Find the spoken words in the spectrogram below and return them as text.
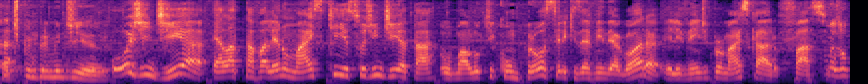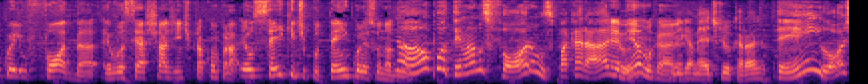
É tipo imprimir dinheiro. Hoje em dia, ela tá valendo mais que isso hoje em dia, tá? O maluco que comprou, se ele quiser vender agora, ele vende por mais caro, fácil. Mas o coelho foda é você achar gente pra comprar. Eu sei que, tipo, tem colecionador. Não, pô, tem lá nos fóruns pra caralho. É mesmo, cara? Liga Magic e o caralho. Tem, lógico,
